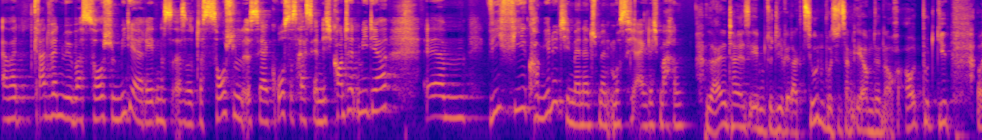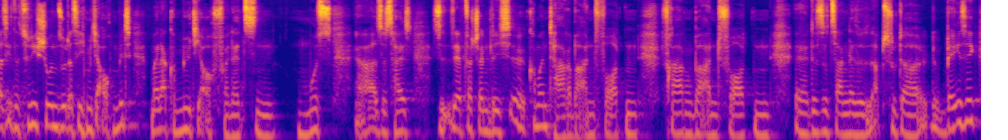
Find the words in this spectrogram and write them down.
Aber gerade wenn wir über Social Media reden, das, also das Social ist ja groß, das heißt ja nicht Content Media. Ähm, wie viel Community Management muss ich eigentlich machen? Also der eine Teil ist eben so die Redaktion, wo es sozusagen eher um den auch Output geht. Aber es ist natürlich schon so, dass ich mich auch mit meiner Community auch vernetzen muss. Ja, also das heißt, selbstverständlich äh, Kommentare beantworten, Fragen beantworten. Äh, das ist sozusagen also absoluter Basic,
